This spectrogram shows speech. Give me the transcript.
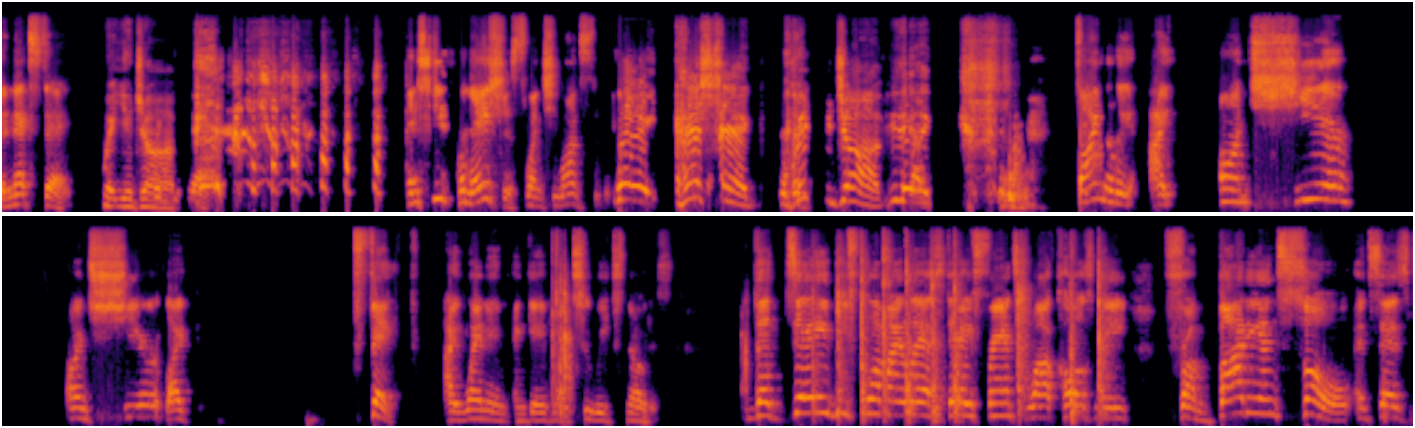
The next day, quit your job. Quit your job. and she's tenacious when she wants to be. Wait, hashtag quit your job. Like... Finally, I on sheer on sheer like faith, I went in and gave my two weeks' notice. The day before my last day, Francois calls me from Body and Soul and says,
